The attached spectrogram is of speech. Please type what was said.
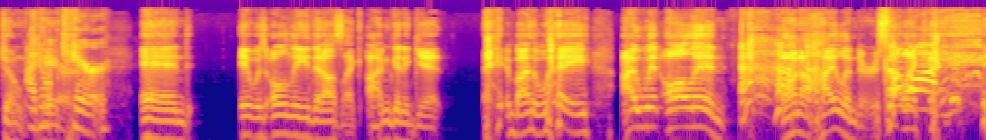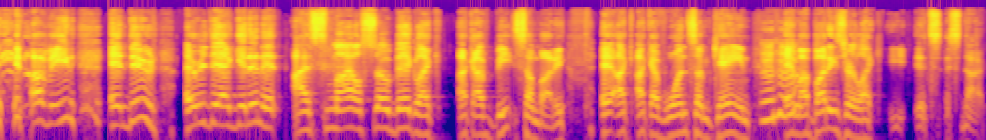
don't I care. don't care. And it was only that I was like, I'm gonna get. And by the way, I went all in on a Highlander. It's not Come like on. you know what I mean. And dude, every day I get in it, I smile so big, like like I've beat somebody, like like I've won some game. Mm-hmm. And my buddies are like, it's it's not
